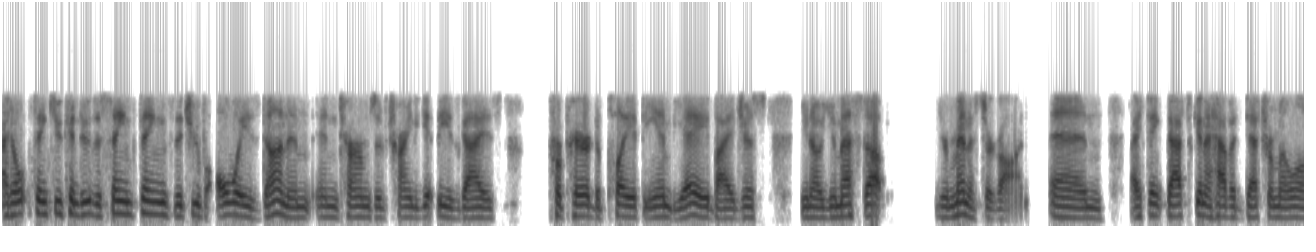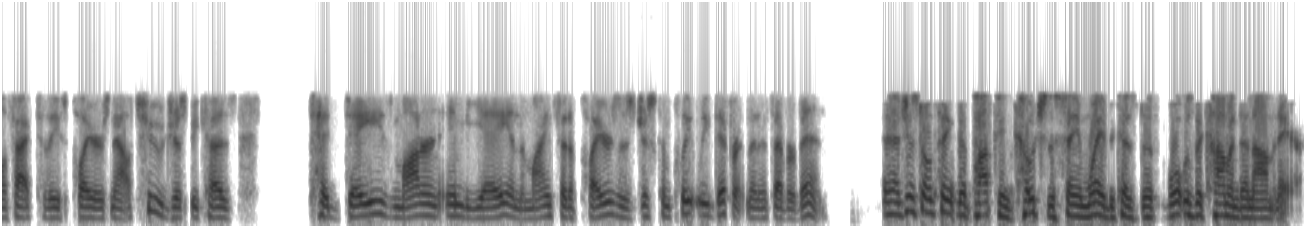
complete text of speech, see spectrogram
I don't think you can do the same things that you've always done in in terms of trying to get these guys prepared to play at the NBA by just you know you messed up, your minutes are gone. And I think that's going to have a detrimental effect to these players now too, just because today's modern NBA and the mindset of players is just completely different than it's ever been. And I just don't think that Pop can coach the same way because the what was the common denominator?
